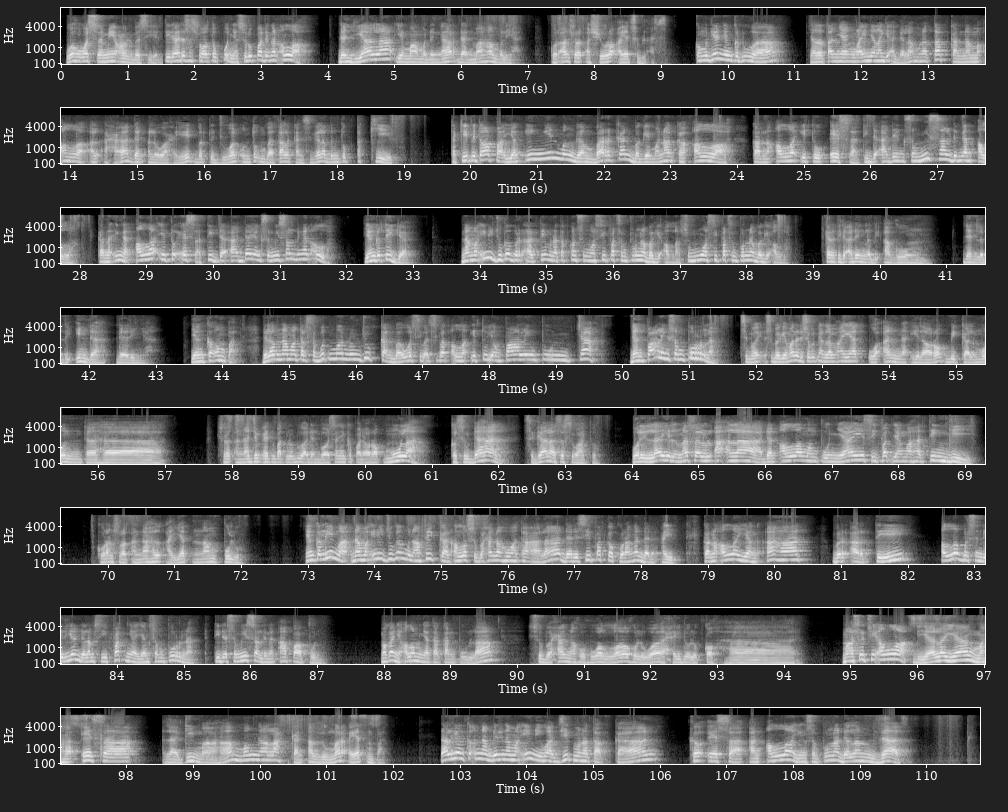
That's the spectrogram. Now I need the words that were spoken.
wa huwas samiul basir." Tidak ada sesuatu pun yang serupa dengan Allah dan dialah yang Maha mendengar dan Maha melihat. Quran surat Asy-Syura ayat 11. Kemudian yang kedua, Catatan yang lainnya lagi adalah menetapkan nama Allah Al-Ahad dan Al-Wahid bertujuan untuk membatalkan segala bentuk takif. Takif itu apa? Yang ingin menggambarkan bagaimanakah Allah. Karena Allah itu Esa, tidak ada yang semisal dengan Allah. Karena ingat, Allah itu Esa, tidak ada yang semisal dengan Allah. Yang ketiga, nama ini juga berarti menetapkan semua sifat sempurna bagi Allah. Semua sifat sempurna bagi Allah. Karena tidak ada yang lebih agung dan lebih indah darinya. Yang keempat, dalam nama tersebut menunjukkan bahwa sifat-sifat Allah itu yang paling puncak dan paling sempurna. Sebagaimana disebutkan dalam ayat wa anna ila rabbikal muntaha. Surat An-Najm ayat 42 dan bahwasanya kepada Rabb mula kesudahan segala sesuatu. Walillahil masalul a'la dan Allah mempunyai sifat yang maha tinggi Quran Surat An-Nahl ayat 60. Yang kelima, nama ini juga menafikan Allah Subhanahu wa taala dari sifat kekurangan dan aib. Karena Allah yang ahad berarti Allah bersendirian dalam sifatnya yang sempurna, tidak semisal dengan apa pun. Makanya Allah menyatakan pula Subhanahu huwallahul wahidul qahhar. Maha suci Allah, dialah yang Maha Esa, lagi maha mengalahkan. Az-Zumar ayat 4. Lalu yang keenam dari nama ini wajib menetapkan keesaan Allah yang sempurna dalam zat,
